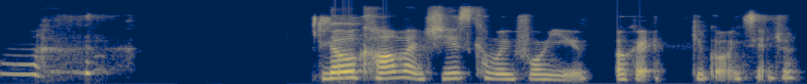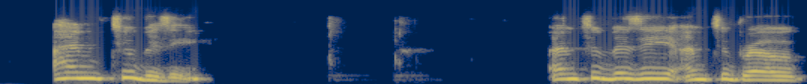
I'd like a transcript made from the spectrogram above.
No comment. She's coming for you. Okay, keep going, Sandra. I'm too busy. I'm too busy. I'm too broke.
